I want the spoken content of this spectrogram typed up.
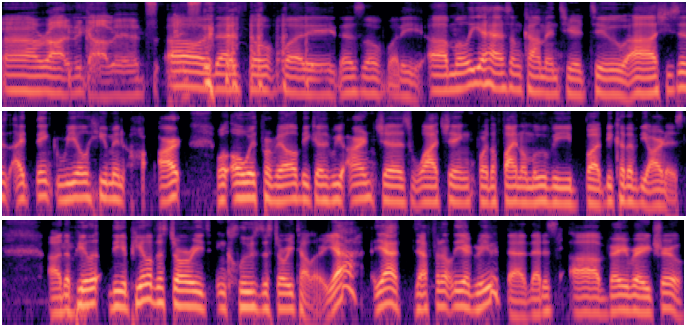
Uh, right in the comments. Oh, that's so funny. That's so funny. Uh, Malia has some comments here too. Uh, she says, "I think real human art will always prevail because we aren't just watching for the final movie, but because of the artist. Uh, the Mhm. appeal, the appeal of the stories includes the storyteller. Yeah, yeah, definitely agree with that. That is uh very very true.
